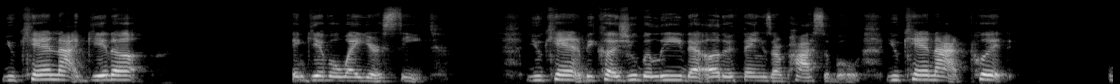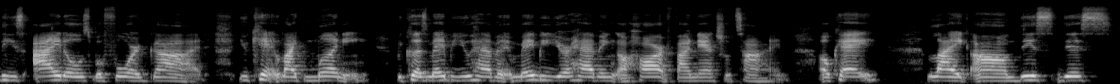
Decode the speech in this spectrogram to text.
You cannot get up and give away your seat. You can't because you believe that other things are possible. You cannot put these idols before God. You can't like money because maybe you haven't maybe you're having a hard financial time, okay? Like um this this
